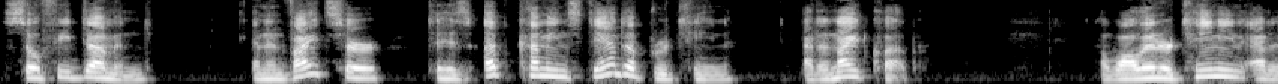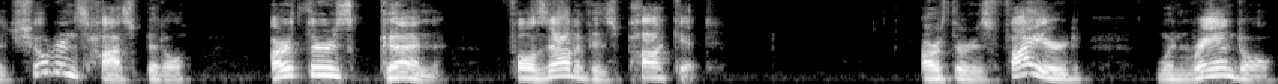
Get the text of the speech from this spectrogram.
Sophie Drummond, and invites her to his upcoming stand up routine at a nightclub. While entertaining at a children's hospital, Arthur's gun falls out of his pocket. Arthur is fired when Randall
